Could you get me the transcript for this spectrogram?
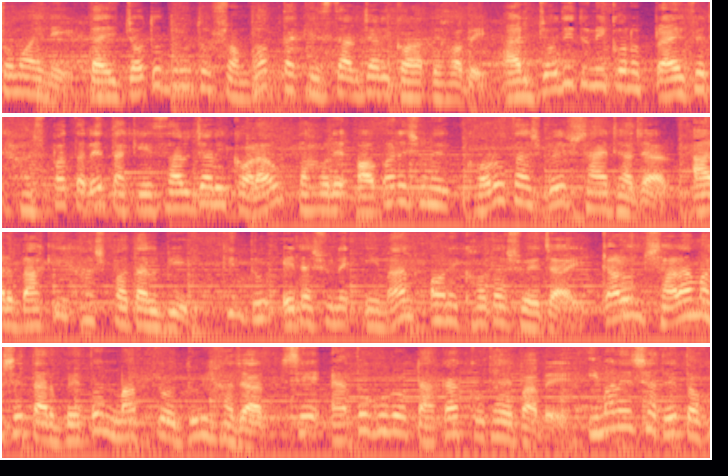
সময় নেই, তাই যত দ্রুত সম্ভব তাকে সার্জারি করাতে হবে। আর যদি তুমি কোনো প্রাইভেট হাসপাতালে তাকে সার্জারি করাও, তাহলে অপারেশনের খরচ আসবে ষাট হাজার। আর বাকি হাসপাতাল বিল। কিন্তু এটা শুনে ইমান অনেক হতাশ হয়ে যায়। কারণ সারা মাসে তার বেতন মাত্র দুই হাজার। সে এতগুলো টাকা কোথায় পাবে? ইমানের সাথে তখন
